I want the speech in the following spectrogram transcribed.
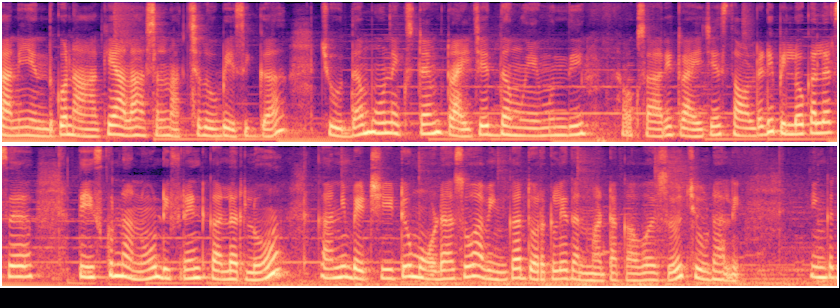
కానీ ఎందుకో నాకే అలా అసలు నచ్చదు బేసిక్గా. చూద్దాము నెక్స్ట్ టైం ట్రై చేద్దాము ఏముంది? ఒకసారి ట్రై చేస్తే. ఆల్రెడీ పిల్లో కలర్స్ తీసుకున్నాను డిఫరెంట్ కలర్లో కానీ బెడ్షీట్ మోడాసు అవి ఇంకా దొరకలేదన్నమాట కవర్స్ చూడాలి. ఇంకా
